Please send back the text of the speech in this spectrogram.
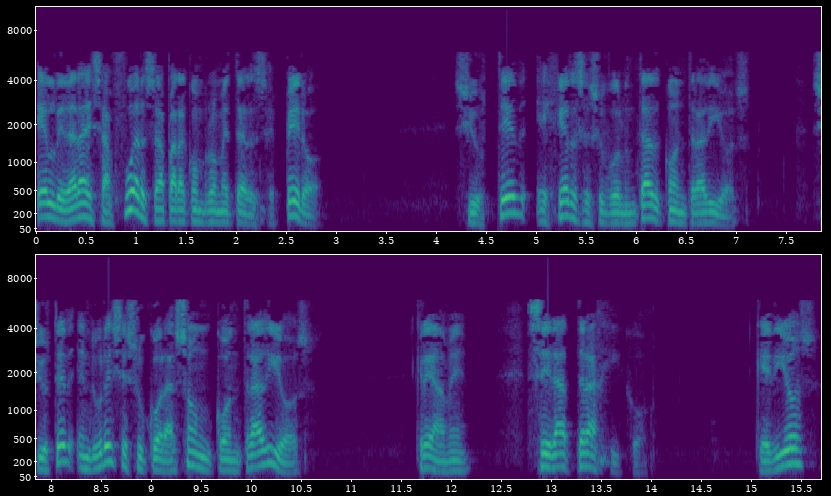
Él le dará esa fuerza para comprometerse. Pero si usted ejerce su voluntad contra Dios, si usted endurece su corazón contra Dios, créame, será trágico que Dios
